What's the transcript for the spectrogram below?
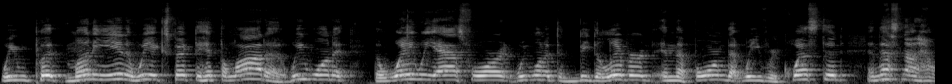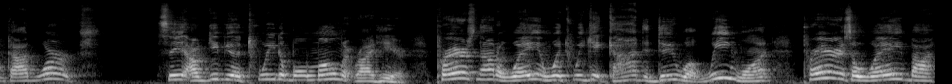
We put money in and we expect to hit the lotto. We want it the way we ask for it. We want it to be delivered in the form that we've requested. And that's not how God works. See, I'll give you a tweetable moment right here. Prayer is not a way in which we get God to do what we want. Prayer is a way by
